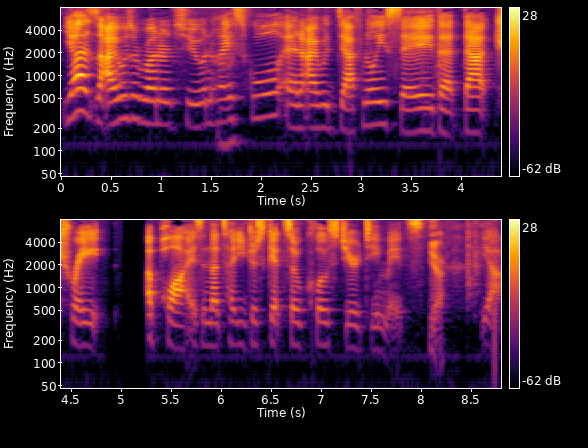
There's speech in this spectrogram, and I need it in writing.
Yes, I was a runner too in Mm-hmm. high school, and I would definitely say that that trait applies, and that's how you just get so close to your teammates. Yeah. Yeah.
